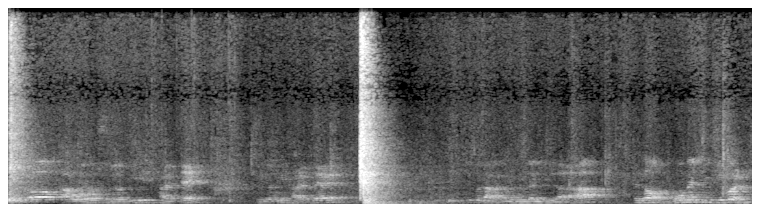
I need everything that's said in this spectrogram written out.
들어와서 바로 중력이 달 때, 중력이 달때 치고 나가는 문제입니다. 그래서 몸의 중심을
